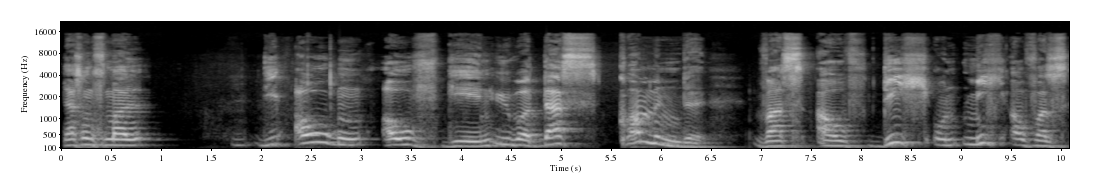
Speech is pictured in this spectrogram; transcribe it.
Lass uns mal die Augen aufgehen über das Kommende, was auf dich und mich, auf was,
